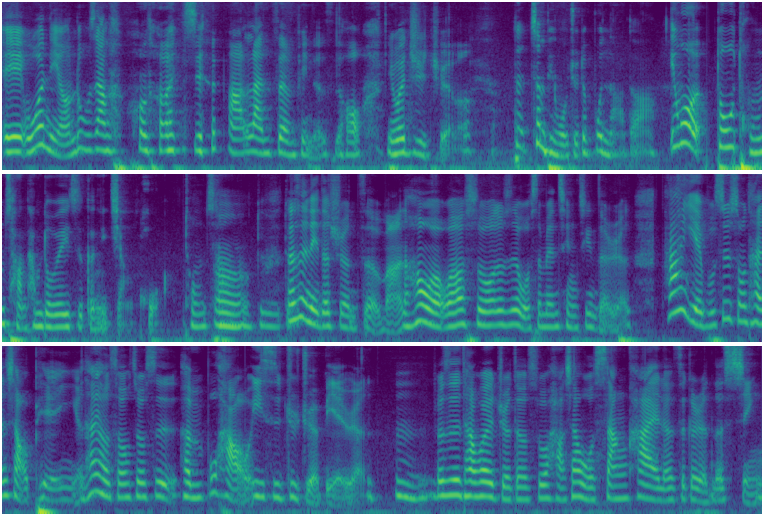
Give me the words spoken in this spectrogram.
诶、我问你哦，路上碰到一些发烂赠品的时候，你会拒绝吗？但赠品我绝对不拿的啊，因为都通常他们都会一直跟你讲话，通常，嗯，对。但是你的选择嘛，然后我我要说，就是我身边亲近的人，他也不是说贪小便宜，他有时候就是很不好意思拒绝别人，嗯，就是他会觉得说，好像我伤害了这个人的心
